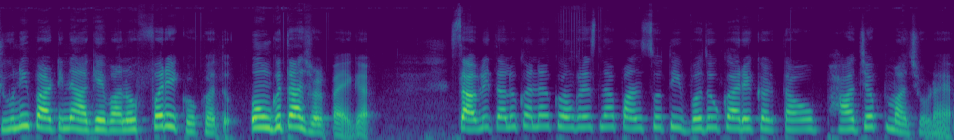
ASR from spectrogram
જૂની પાર્ટીના આગેવાનો ફરી એક વખત ઊંઘતા ઝડપાઈ ગયા. સાવલી તાલુકાના કોંગ્રેસના પાંચસોથી વધુ કાર્યકર્તાઓ ભાજપમાં જોડાયા.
